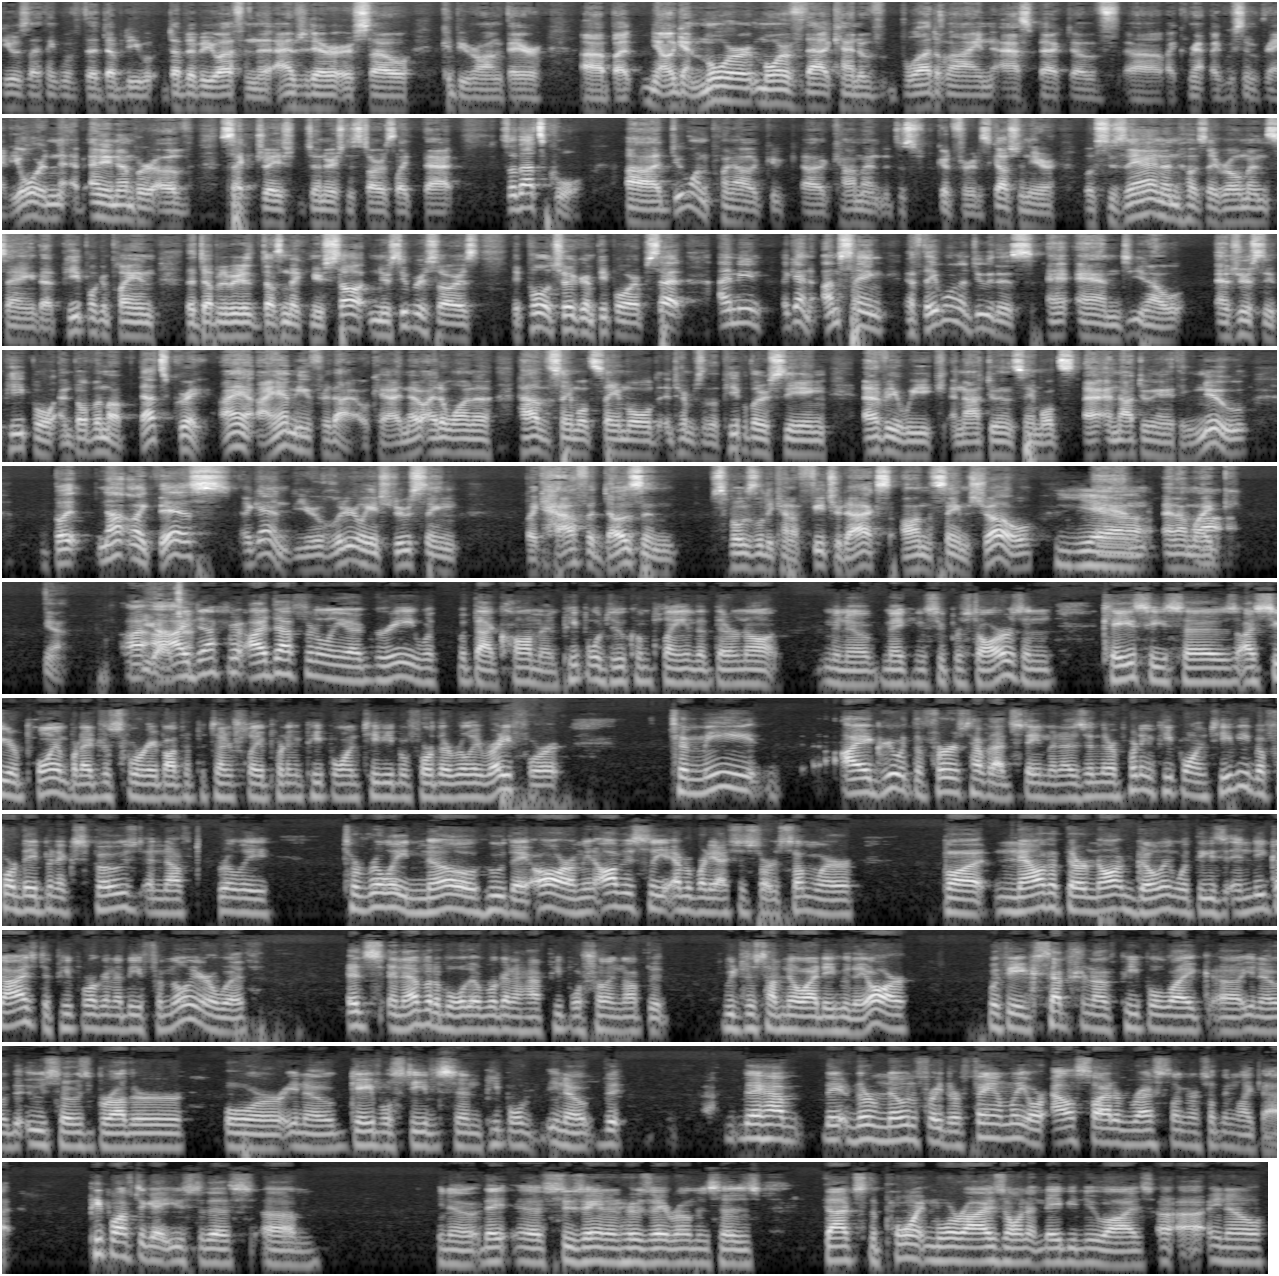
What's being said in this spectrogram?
he was I think with the w, WWF in the Attitude or so. Could be wrong there, uh, but you know, again, more more of that kind of bloodline aspect of uh, like like we've seen Randy Orton, any number of second generation stars like that. So that's cool. Uh, I do want to point out a good uh, comment that's just good for discussion here. With Suzanne and Jose Roman saying that people complain that WWE doesn't make new star- new superstars, they pull a trigger and people are upset. I mean, again, I'm saying if they want to do this and, and you know introduce new people and build them up. That's great. I, I am here for that. Okay. I know I don't want to have the same old, same old in terms of the people they're seeing every week and not doing the same old and not doing anything new, but not like this. Again, you're literally introducing like half a dozen supposedly kind of featured acts on the same show. Yeah, and, and I'm like, yeah. I, I definitely, I definitely agree with with that comment. People do complain that they're not, you know, making superstars, and Casey says, "I see your point, but I just worry about the potentially putting people on TV before they're really ready for it." To me, I agree with the first half of that statement, as in they're putting people on TV before they've been exposed enough to really, to really know who they are. I mean, obviously, everybody has to start somewhere but now that they're not going with these indie guys that people are going to be familiar with, it's inevitable that we're going to have people showing up that we just have no idea who they are, with the exception of people like, uh, you know, the Usos brother or, you know, Gable Stevenson. people, you know, that they have, they, they're known for either family or outside of wrestling or something like that. People have to get used to this. Um, you know, they, uh, Suzanne and Jose Roman says, that's the point. More eyes on it, maybe new eyes. Uh, uh, you know,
